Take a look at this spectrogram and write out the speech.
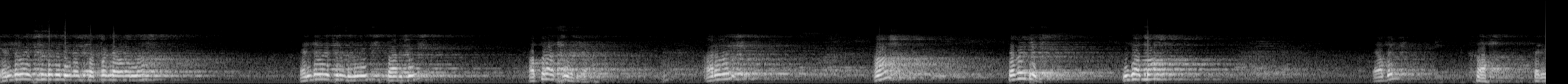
ఎంత వయసు ఉంటుంది మీరు చెప్పండి ఎవరన్నా? ఎంత వయసు ఉంటుంది సార్కి? అప్రాక్సిమేట్గా. అరవై? సెవెంటీ? ఇంకమ్మా? యాభై? సరే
